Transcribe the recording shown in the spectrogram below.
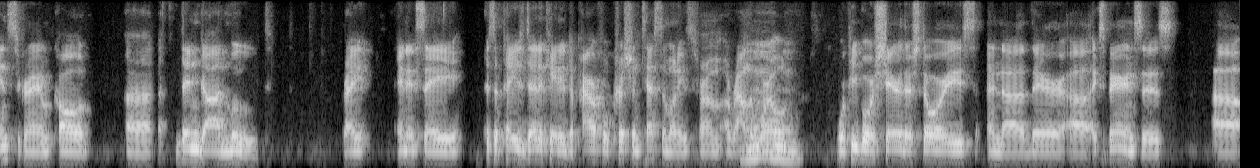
Instagram called uh, "Then God Moved," right? And it's a it's a page dedicated to powerful Christian testimonies from around the mm. world, where people share their stories and uh, their uh, experiences uh,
